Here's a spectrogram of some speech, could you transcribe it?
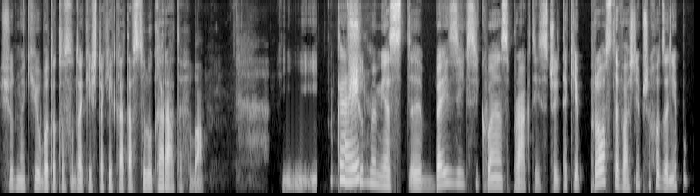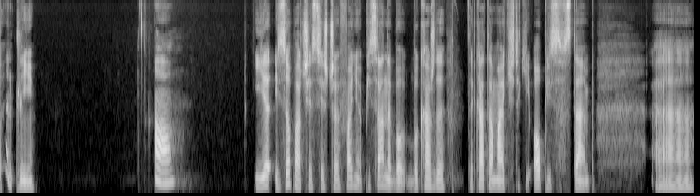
Siódme Q, bo to, to są jakieś takie kata w stylu karate chyba. I okay. W siódmym jest y, Basic Sequence Practice, czyli takie proste właśnie przechodzenie po pętli. O. I, i zobacz, jest jeszcze fajnie opisane, bo, bo każdy te kata ma jakiś taki opis, wstęp. E,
